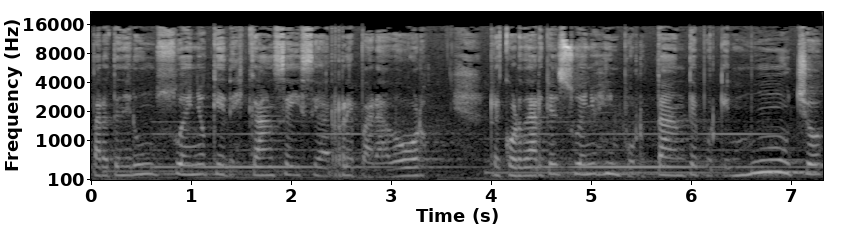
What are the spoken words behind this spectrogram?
para tener un sueño que descanse y sea reparador. Recordar que el sueño es importante porque mucho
